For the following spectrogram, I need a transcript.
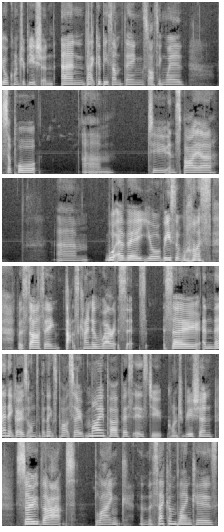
your contribution. And that could be something starting with support, um, to inspire, um, whatever your reason was for starting, that's kind of where it sits. So, and then it goes on to the next part. So, my purpose is to contribution so that blank, and the second blank is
